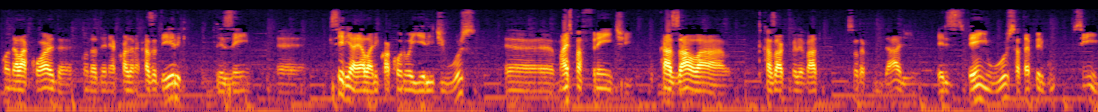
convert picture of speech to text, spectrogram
Quando ela acorda, quando a Dani acorda na casa dele, o desenho é, que seria ela ali com a coroa e ele de urso. É, mais pra frente, o casal lá, o casal que foi levado pessoa da comunidade, eles veem o urso, até perguntam, sim,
